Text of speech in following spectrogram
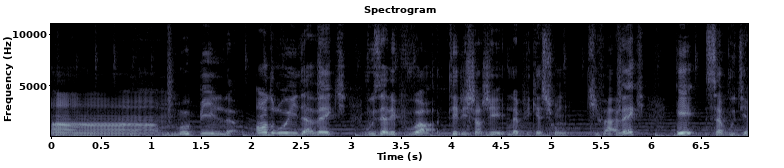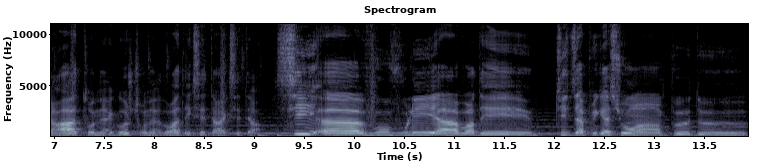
un mobile Android avec, vous allez pouvoir télécharger l'application qui va avec et ça vous dira tourner à gauche, tourner à droite, etc. etc. Si euh, vous voulez avoir des petites applications un peu de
